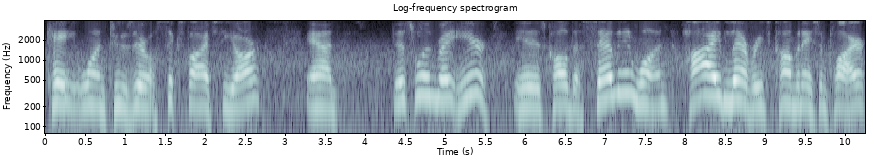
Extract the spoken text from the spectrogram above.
K12065CR. And this one right here is called the 7 in 1 High Leverage Combination Plier,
